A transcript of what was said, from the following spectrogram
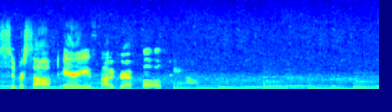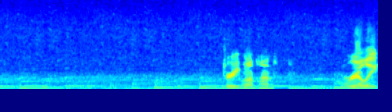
Super Soft, Aries, Autograph Ball Panel. Dream 100? Really?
